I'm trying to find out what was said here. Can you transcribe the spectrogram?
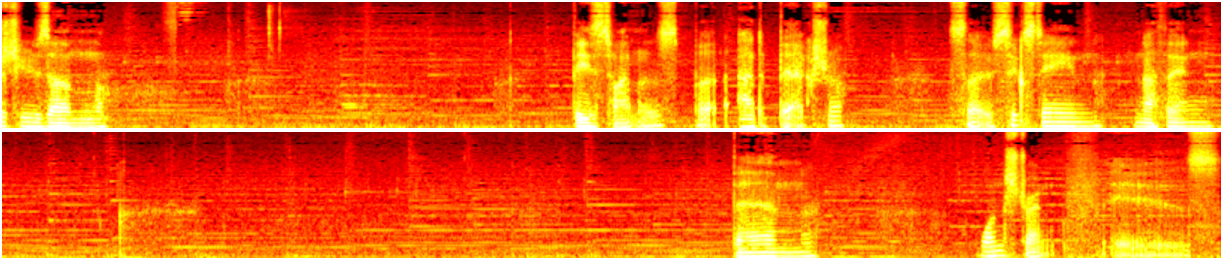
Just use um these timers, but add a bit extra. So 16, nothing. Then one strength is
